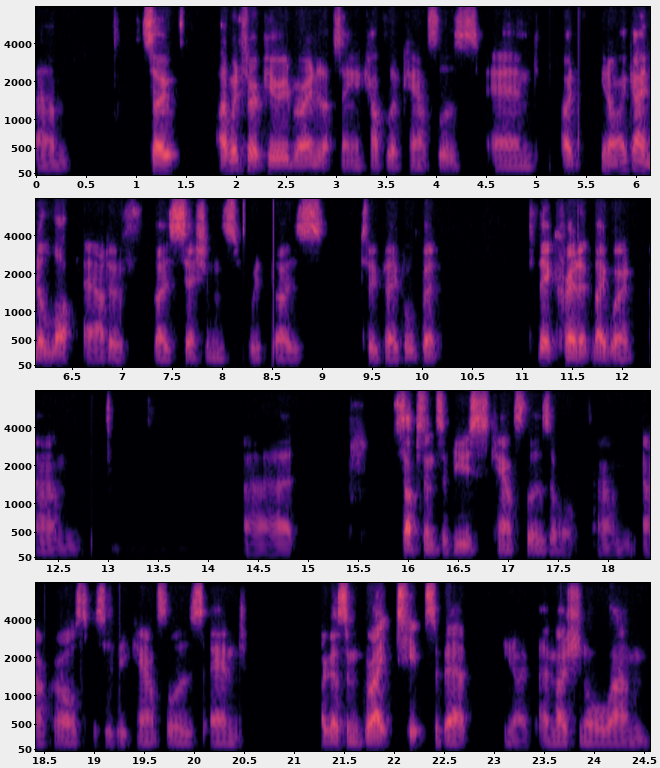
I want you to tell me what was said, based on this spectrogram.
Um, so I went through a period where I ended up seeing a couple of counselors, and I you know I gained a lot out of those sessions with those two people, but to their credit, they weren't um, uh, substance abuse counselors or um, alcohol specific counselors. And I got some great tips about, you know, emotional um,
